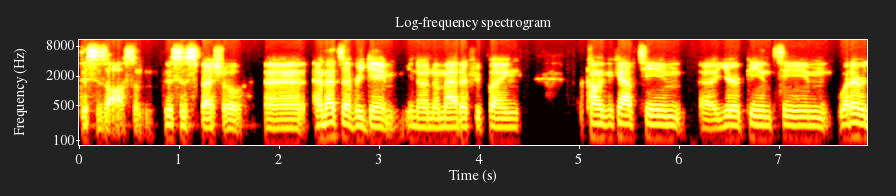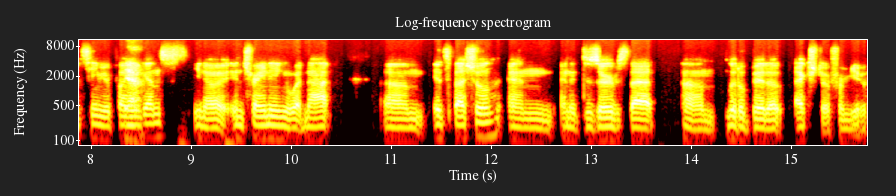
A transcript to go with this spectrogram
this is awesome. This is special." Uh, and that's every game. You know, no matter if you're playing a Concacaf team, a European team, whatever team you're playing yeah. against, you know, in training and whatnot, um, it's special and and it deserves that um, little bit of extra from you.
